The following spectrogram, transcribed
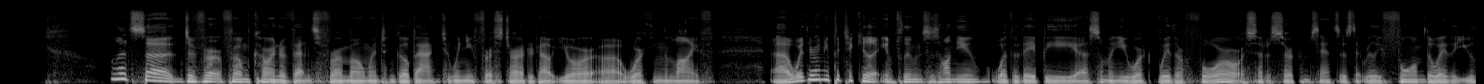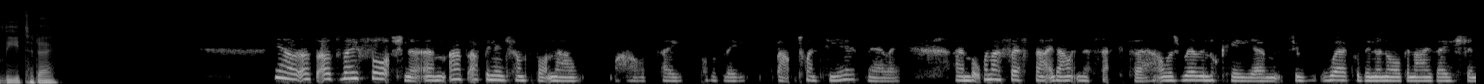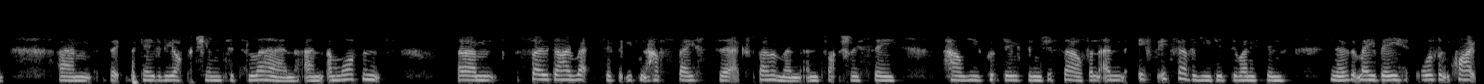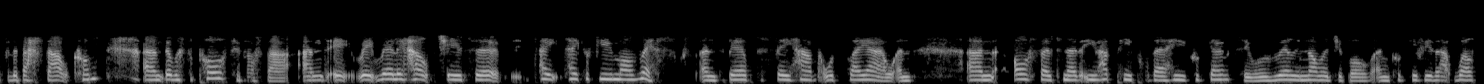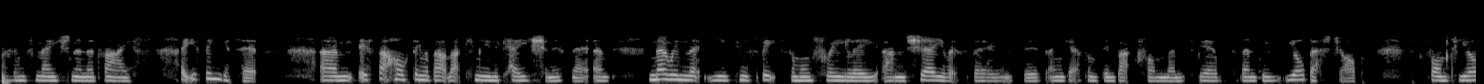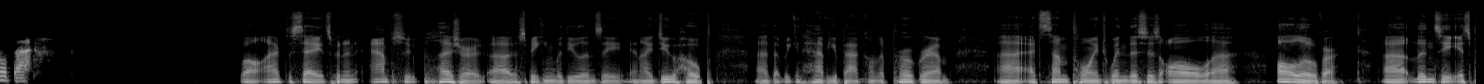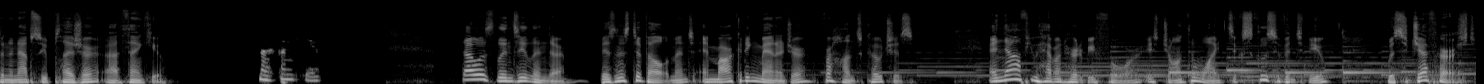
Well, let's uh, divert from current events for a moment and go back to when you first started out your uh, working life. Uh, were there any particular influences on you, whether they be uh, someone you worked with or for, or a set of circumstances that really formed the way that you lead today? Yeah, I was, I was very fortunate. Um, I've, I've, been in transport now, I would say probably about 20 years nearly. Um, but when I first started out in the sector, I was really lucky um, to work within an organisation um, that, that, gave you the opportunity to learn and, and wasn't um, so directive that you didn't have space to experiment and to actually see how you could do things yourself. And, and if, if ever you did do anything, you know, that maybe wasn't quite for the best outcome, um, they were supportive of that. And it, it really helped you to take, take a few more risks and to be able to see how that would play out. And and also to know that you had people there who you could go to who were really knowledgeable and could give you that wealth of information and advice at your fingertips. Um, it's that whole thing about that communication, isn't it? And knowing that you can speak to someone freely and share your experiences and get something back from them to be able to then do your best job, to perform to your best. Well, I have to say, it's been an absolute pleasure uh, speaking with you, Lindsay, and I do hope uh, that we can have you back on the program uh, at some point when this is all uh, all over. Uh, Lindsay, it's been an absolute pleasure. Uh, thank you. No, thank you. That was Lindsay Linder, Business Development and Marketing Manager for Hunt Coaches. And now, if you haven't heard it before, is Jonathan White's exclusive interview with Sir Geoff Hurst.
